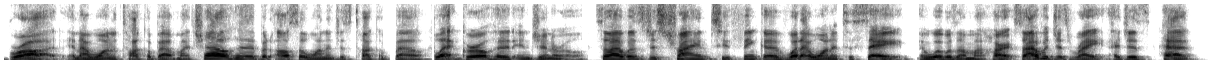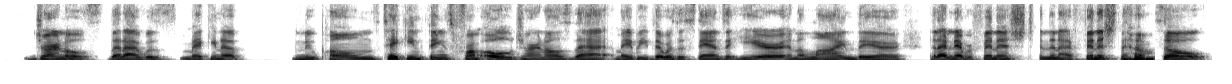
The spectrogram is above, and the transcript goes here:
broad and I want to talk about my childhood, but also want to just talk about Black girlhood in general. So I was just trying to think of what I wanted to say and what was on my heart. So I would just write. I just had journals that I was making up new poems, taking things from old journals that maybe there was a stanza here and a line there that I never finished, and then I finished them. So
